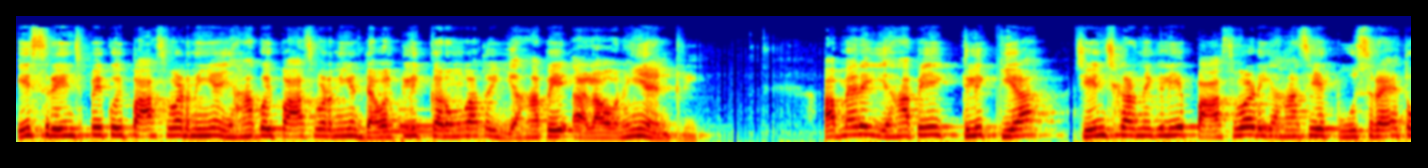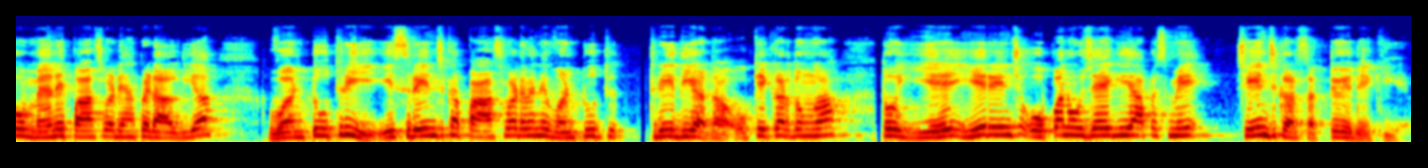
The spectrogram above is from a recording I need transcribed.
इस रेंज पे कोई पासवर्ड नहीं है, यहाँ कोई पासवर्ड नहीं है डबल क्लिक करूँगा तो यहाँ पे अलाउ नहीं है एंट्री अब मैंने यहाँ पे क्लिक किया चेंज करने के लिए पासवर्ड यहाँ से पूछ रहा है तो मैंने पासवर्ड यहाँ पे डाल दिया। वन टू थ्री, इस रेंज का पासवर्ड मैंने वन टू थ्री दिया था ओके कर दूँगा। तो ये ये रेंज ओपन हो जाएगी, आप इसमें चेंज कर सकते हो, ये देखिए।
